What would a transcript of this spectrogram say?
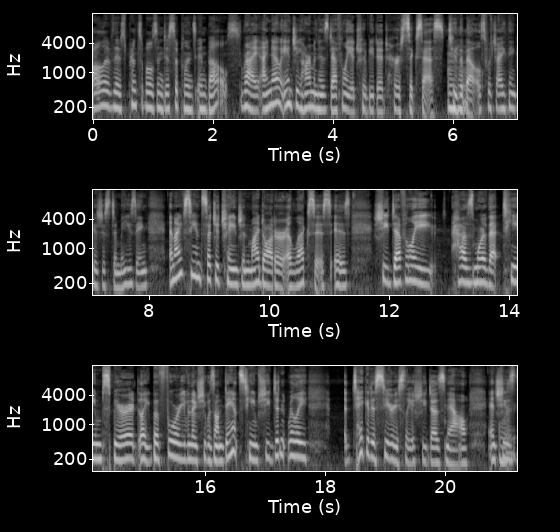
all of those principles and disciplines in Belles. Right. I know Angie Harmon has definitely attributed her success to Mm-hmm. the belles, which I think is just amazing. And I've seen such a change in my daughter Alexis is she definitely has more of that team spirit. Like before, even though she was on dance team, she didn't really take it as seriously as she does now. And she's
